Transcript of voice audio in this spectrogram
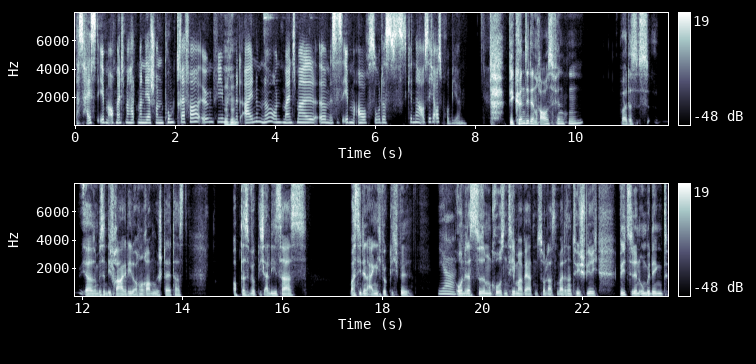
das heißt eben auch, manchmal hat man ja schon einen Punkttreffer irgendwie mit, mhm. mit einem, ne? Und manchmal ähm, ist es eben auch so, dass Kinder aus sich ausprobieren. Wie können Sie denn rausfinden, weil das ist ja so ein bisschen die Frage, die du auch in den Raum gestellt hast, ob das wirklich Alisas, was sie denn eigentlich wirklich will. Ja. Ohne das zu so einem großen Thema werden zu lassen, weil das ist natürlich schwierig. Willst du denn unbedingt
